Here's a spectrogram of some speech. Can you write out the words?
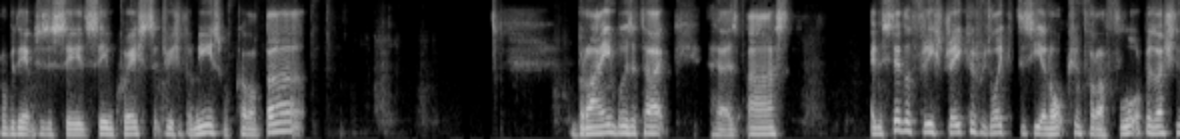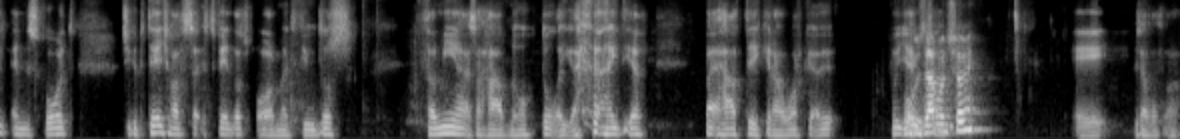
Robbie Dempsey just said same question situation for me, so we've covered that. Brian Blaze Attack has asked instead of three strikers, would you like to see an option for a floater position in the squad? So you could potentially have six defenders or midfielders. For me, that's a hard no. Don't like that idea. Bit hard to kind of work it out. What, what was that one, sorry? Uh, was a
